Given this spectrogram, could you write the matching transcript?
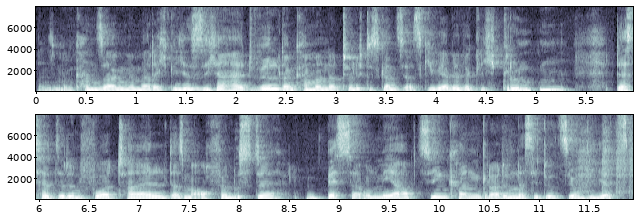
Also man kann sagen, wenn man rechtliche Sicherheit will, dann kann man natürlich das Ganze als Gewerbe wirklich gründen. Das hätte den Vorteil, dass man auch Verluste besser und mehr abziehen kann, gerade in einer Situation wie jetzt.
